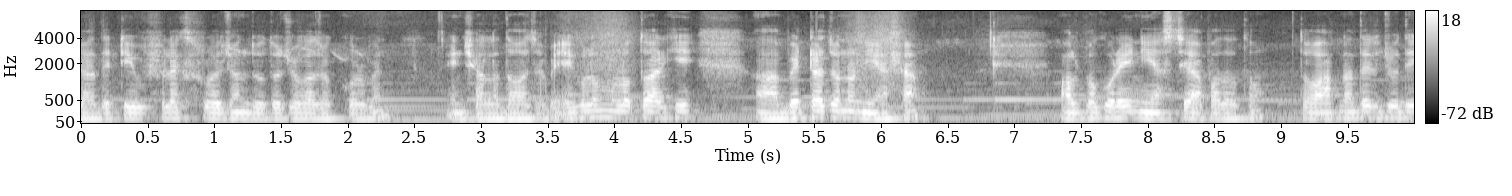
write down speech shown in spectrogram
যাদের টিভি ফ্লেক্স প্রয়োজন, দ্রুত যোগাযোগ করবেন ইনশাল্লাহ দেওয়া যাবে। এগুলো মূলত আর কি বেটার জন্য নিয়ে আসা। অল্প করেই নিয়ে আসছি আপাতত। তো আপনাদের যদি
